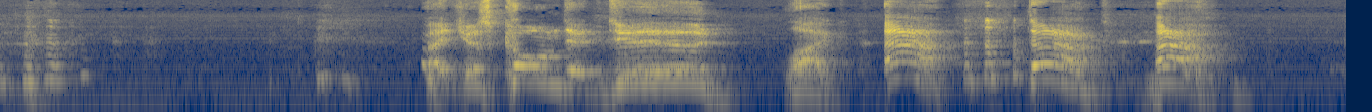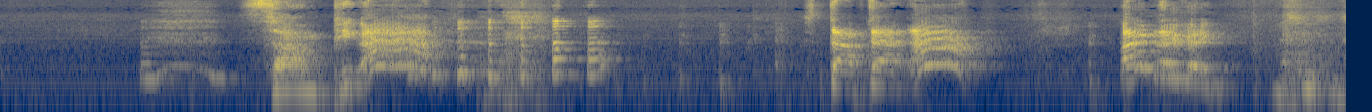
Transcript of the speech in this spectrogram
I just combed it, dude. Like, ah, down, ah. Some people, ah. Stop that, ah. I'm leaving.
